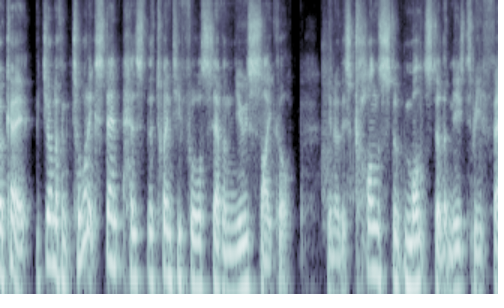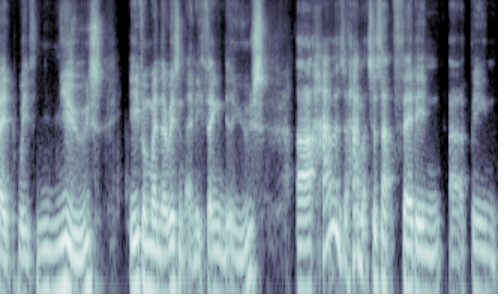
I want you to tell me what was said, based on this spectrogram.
Okay, Jonathan, to what extent has the 24 7 news cycle, you know, this constant monster that needs to be fed with news, even when there isn't anything news, uh, how, is, how much has that fed in, uh, been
